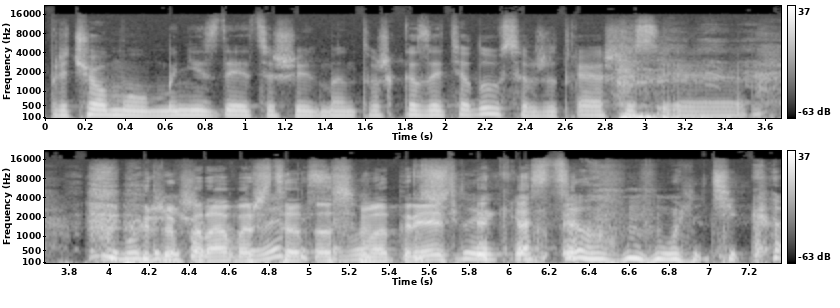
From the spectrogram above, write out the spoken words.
Причому мені здається, що він мене трошки затягнувся, вже треба щось е, Вже пора би щось смотреть. От, якраз цього мультика.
